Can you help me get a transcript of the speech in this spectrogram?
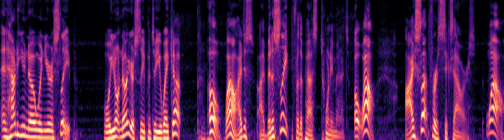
and how do you know when you're asleep? Well, you don't know you're asleep until you wake up. Oh, wow, I just I've been asleep for the past 20 minutes. Oh, wow. I slept for 6 hours. Wow.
